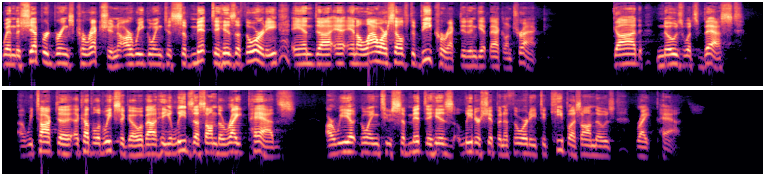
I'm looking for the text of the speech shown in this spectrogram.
When the shepherd brings correction, are we going to submit to his authority and, uh, and, allow ourselves to be corrected and get back on track? God knows what's best. Uh, we talked a, a couple of weeks ago about he leads us on the right paths. Are we going to submit to his leadership and authority to keep us on those right paths?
